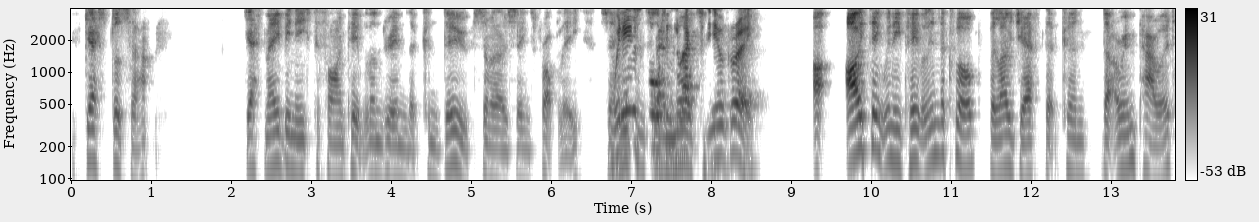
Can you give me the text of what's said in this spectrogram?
if Jeff does that, Jeff maybe needs to find people under him that can do some of those things properly. So we need a sporting director. Do you agree? I, I think we need people in the club below Jeff that can that are empowered,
